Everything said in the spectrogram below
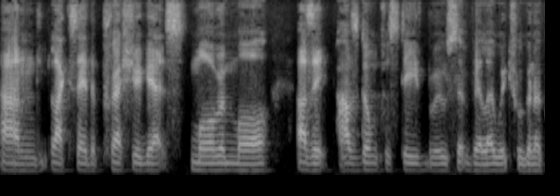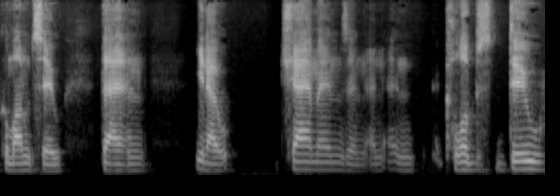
and like I say, the pressure gets more and more, as it has done for Steve Bruce at Villa, which we're going to come on to, then, you know, chairmans and, and, and clubs do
